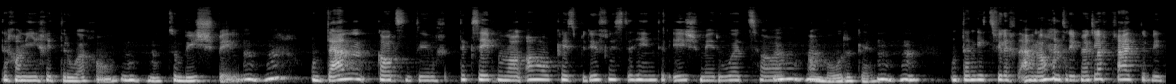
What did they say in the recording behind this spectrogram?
dann kann ich in die Ruhe kommen, Mhm. zum Beispiel. Mhm. Und dann geht's natürlich, dann sieht man mal, ah, okay, das Bedürfnis dahinter ist, mehr Ruhe zu haben Mhm. am Morgen. Mhm. Und dann gibt es vielleicht auch noch andere Möglichkeiten, wie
